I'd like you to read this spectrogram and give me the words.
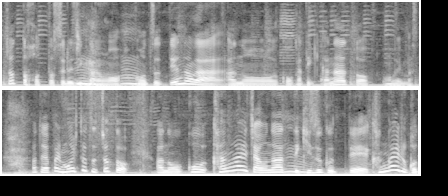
うん。ちょっとほっとする時間をうん持つっていうのが、あの効果的かなと思います。あとやっぱりもう一つちょっとあのこう考えちゃうなって気づくって、考えるこ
